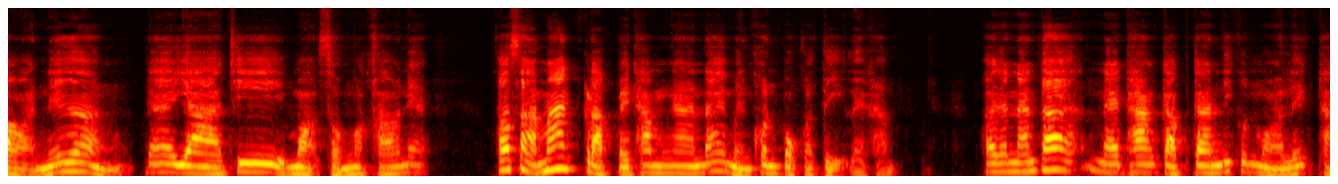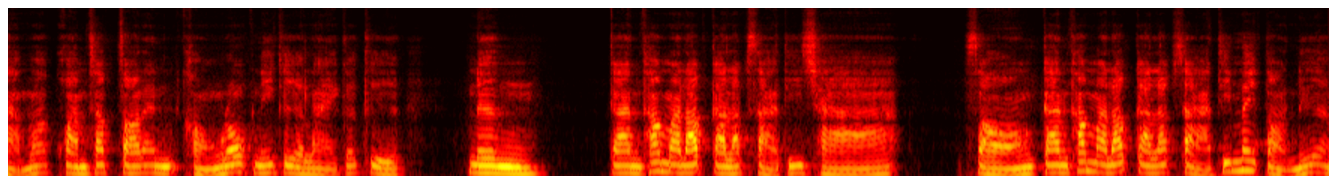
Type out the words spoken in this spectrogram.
ต่อเนื่อง ได้ยาที่เหมาะสมกับเขาเนี่ยเขาสามารถกลับไปทำงานได้เหมือนคนปกติเลยครับ เพราะฉะนั้นถ้าในทางกลับกันที่คุณหมอเล็กถามว่าความซับซ้อนของโรคนี้คืออะไรก็คือหนึ่งการเข้ามารับการรักษาที่ช้า สองการเข้ามารับการรักษาที่ไม่ต่อเนื่อง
